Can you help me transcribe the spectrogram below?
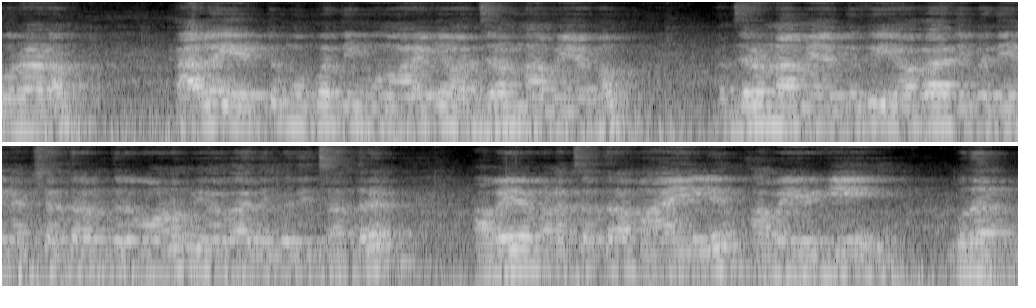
போராடம். காலை எட்டு முப்பத்தி மூணு வரைக்கும் வஜ்ரம் நாமயோகம் வஜ்ரம் நாமயத்துக்கு யோகாதிபதி நட்சத்திரம் திருவோணம் யோகாதிபதி சந்திரன் அவயவ நட்சத்திரம் ஆயில்யம் அவயோகி புதன்.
